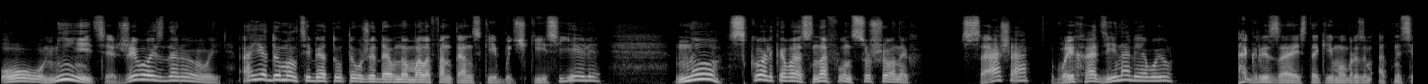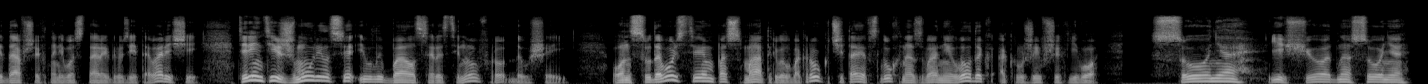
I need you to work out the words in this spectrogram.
«О, Митя, живой-здоровый! А я думал, тебя тут уже давно малофонтанские бычки съели. Ну, сколько вас на фунт сушеных? Саша, выходи на левую!» Огрызаясь таким образом от наседавших на него старых друзей-товарищей, Терентий жмурился и улыбался, растянув рот до ушей. Он с удовольствием посматривал вокруг, читая вслух названия лодок, окруживших его. «Соня, еще одна Соня,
